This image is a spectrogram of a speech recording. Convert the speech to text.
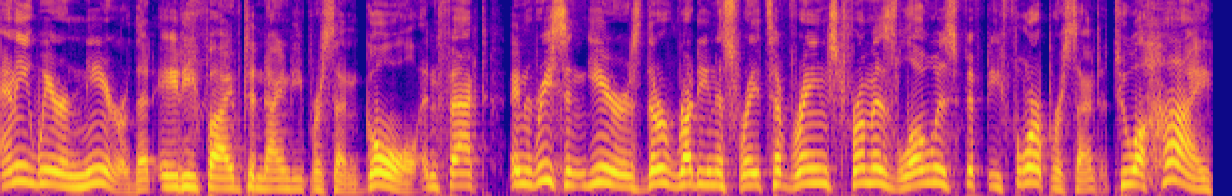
anywhere near that 85 to 90% goal. In fact, in recent years, their readiness rates have ranged from as low as 54% to a high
